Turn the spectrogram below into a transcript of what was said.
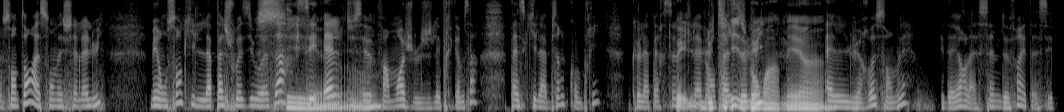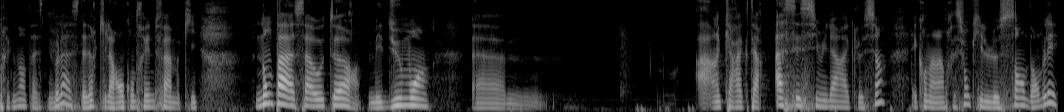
On s'entend à son échelle à lui. Mais on sent qu'il l'a pas choisi au hasard. C'est elle, tu sais. Enfin, moi, je, l'ai pris comme ça parce qu'il a bien compris que la personne qu'il avait en face de lui, mais elle lui ressemblait. Et d'ailleurs, la scène de fin est assez prégnante à ce niveau-là. C'est-à-dire qu'il a rencontré une femme qui, non pas à sa hauteur, mais du moins euh, a un caractère assez similaire avec le sien, et qu'on a l'impression qu'il le sent d'emblée,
